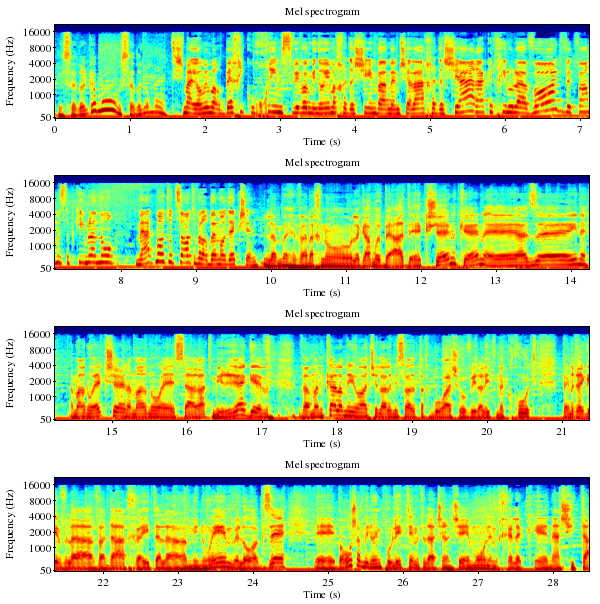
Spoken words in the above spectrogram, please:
בסדר גמור, בסדר גמור. תשמע, היום עם הרבה חיכוכים סביב המינויים החדשים בממשלה החדשה, רק התחילו לעבוד וכבר מספקים לנו מעט מאוד תוצאות, אבל הרבה מאוד אקשן. ואנחנו לגמרי בעד אקשן, כן? אה, אז אה, הנה, אמרנו אקשן, אמרנו אה, סערת מירי רגב, והמנכ"ל המיועד שלה למשרד התחבורה שהובילה להתנגחות בין רגב לוועדה האחראית על המינויים, ולא רק זה. ברור שהמינויים פוליטיים, את יודעת, של אנשי אמון הם חלק מהשיטה.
